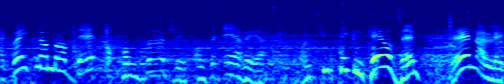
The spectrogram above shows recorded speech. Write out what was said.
A great number of dead are converging on the area. Once you've taken care of them, then I'll let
